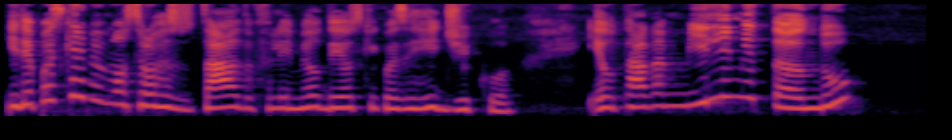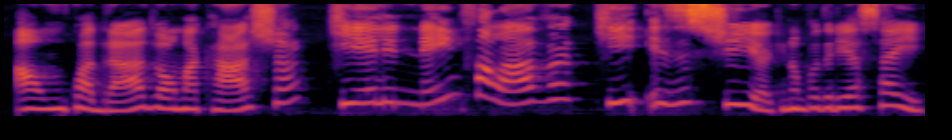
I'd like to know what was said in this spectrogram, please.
E depois que ele me mostrou o resultado, eu falei, meu Deus, que coisa ridícula. Eu tava me limitando a um quadrado, a uma caixa, que ele nem falava que existia, que não poderia sair.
